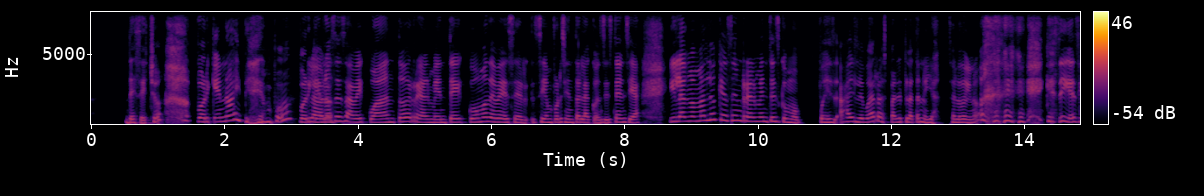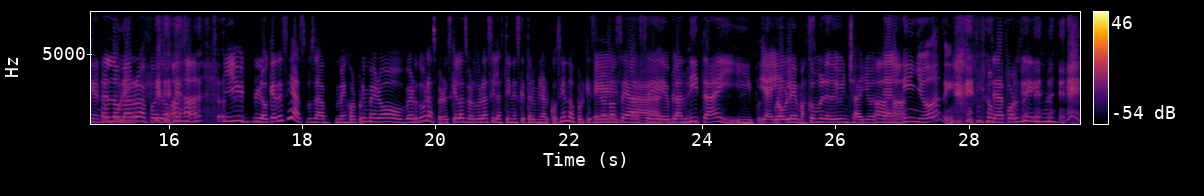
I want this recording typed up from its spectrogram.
desecho porque no hay tiempo, porque no se sabe cuánto realmente, cómo debe ser 100% la consistencia. Y las mamás lo que hacen realmente es como, pues, ay, le voy a raspar el plátano y ya, se lo doy, ¿no? que sigue siendo. Es lo más rápido. y lo que decías, o sea, mejor primero verduras, pero es que las verduras sí las tienes que terminar cociendo, porque si no, no se hace blandita y, y, pues, y problemas. ¿Cómo le doy un chayote al niño? Sí, o sea, por sí.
